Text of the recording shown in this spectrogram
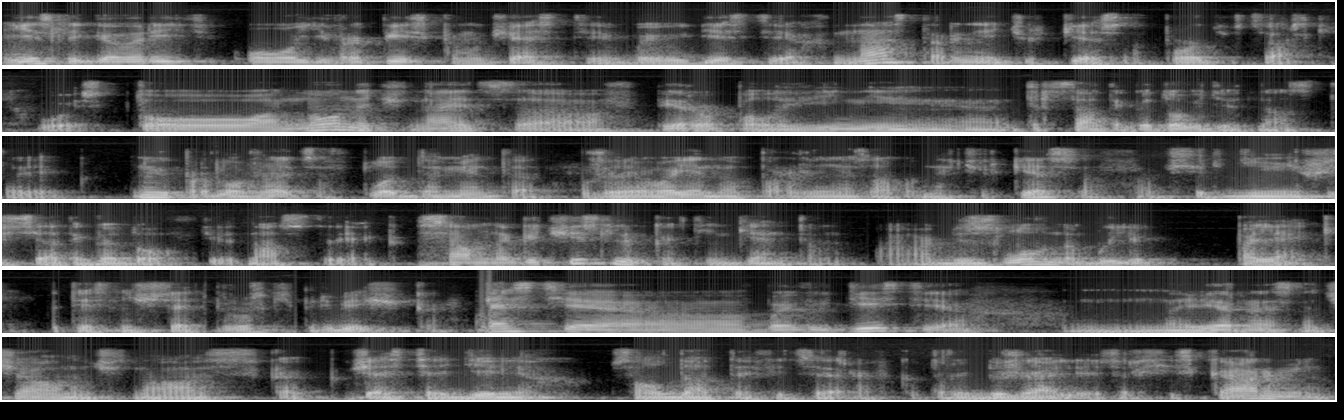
Если говорить о европейском участии в боевых действиях на стороне черкесов против царских войск, то оно начинается в первой половине 30-х годов 19 века. Ну и продолжается вплоть до момента уже военного поражения западных черкесов в середине 60-х годов 19 века. Самым многочисленным контингентом, а, безусловно, были поляки, это если не считать русских перебежчиков. Участие в боевых действиях наверное, сначала начиналось как участие отдельных солдат и офицеров, которые бежали из российской армии,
